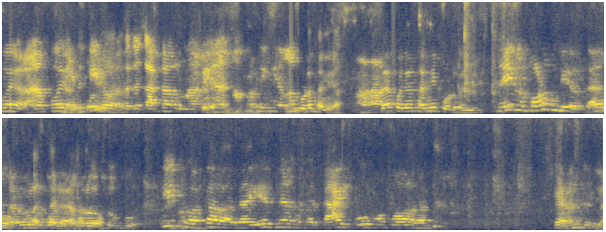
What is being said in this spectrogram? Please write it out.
போயிடுறேன். போய் வந்து கீழே வரதுக்கு கரெக்டா இருக்கும் நானே அப்புறம் நீங்க எல்லாம் தண்ணியா அதான் கொஞ்சம் தண்ணி போடு வை நெய்ல போட முடியாது. ஒரு சொம்பு. வீட்டு ஒர்க் ஆகாத ஏற்கனவே அங்க பாரு காய் போகுமா போகாத? கரண்ட் இல்ல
